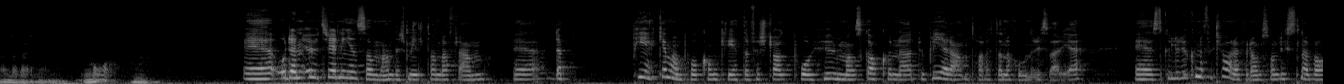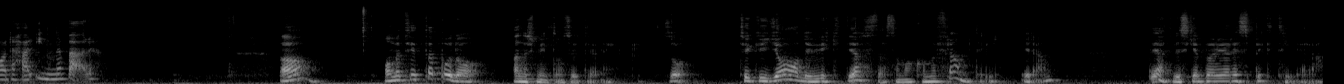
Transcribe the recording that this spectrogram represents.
ända vägen i mål. Mm. Eh, och den utredningen som Anders Milton la fram, eh, där pekar man på konkreta förslag på hur man ska kunna dubblera antalet donationer i Sverige. Eh, skulle du kunna förklara för de som lyssnar vad det här innebär? Ja, om vi tittar på då Anders Miltons utredning så tycker jag det viktigaste som man kommer fram till i den, det är att vi ska börja respektera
